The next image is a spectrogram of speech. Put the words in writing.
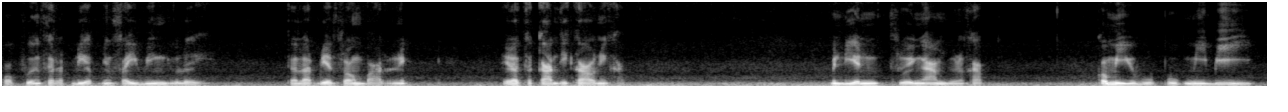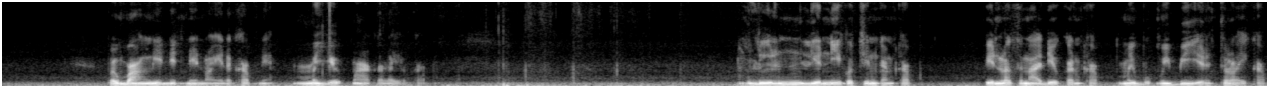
ขอบเฟืองสลับเรียบยังใสวิ่งอยู่เลยสลับเหรียญสองบาทนี่ในรัชกาลที่เก้านี่ครับ เป็นเหรียญสวยงามอยู่นะครับ ก็มีอยู่บุบปุบมีบี้บางๆนิดๆหน่อยๆนะครับ เนี่ย ไม่เยอะมากอะไรหรอกครับหรียญเหรียญนี้ก็เช่นกันครับ เป็นลักษณะเดียวกันครับ ไม่บุบไม่บี้อะไรเท่าไหร่ครับ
